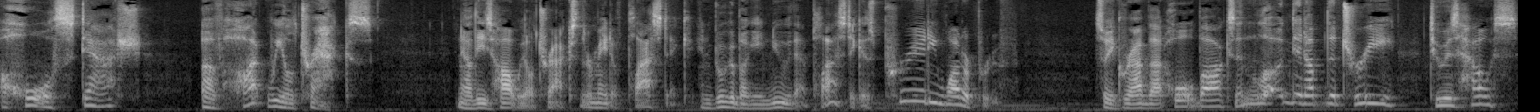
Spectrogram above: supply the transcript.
a whole stash of Hot Wheel tracks. Now, these Hot Wheel tracks, they're made of plastic, and Booga Buggie knew that plastic is pretty waterproof. So he grabbed that whole box and lugged it up the tree to his house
